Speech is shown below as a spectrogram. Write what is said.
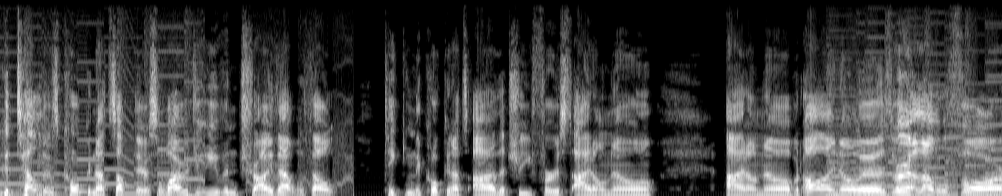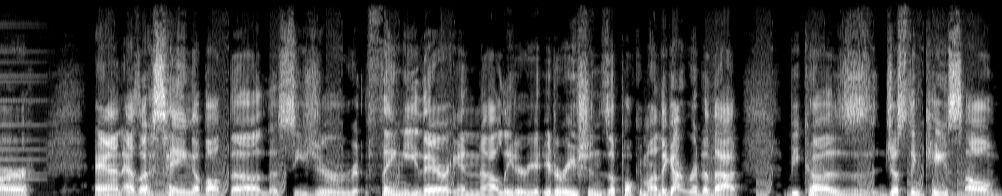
could tell there's coconuts up there, so why would you even try that without taking the coconuts out of the tree first? I don't know. I don't know, but all I know is we're at level 4! And as I was saying about the, the seizure thingy there in uh, later iterations of Pokemon, they got rid of that because just in case of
